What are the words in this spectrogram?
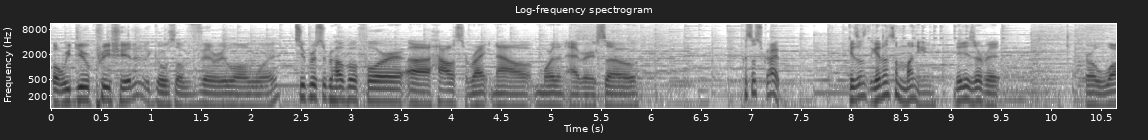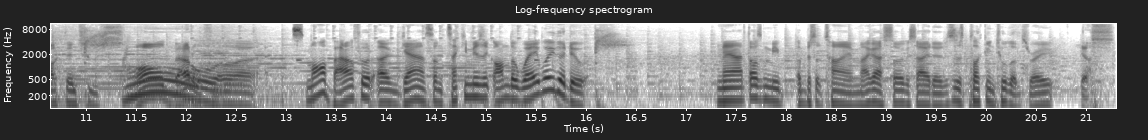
But we do appreciate it. It goes a very long way. super super helpful for uh, house right now more than ever. So, subscribe. Give them, give them some money. They deserve it. They're locked into small Ooh, battlefield. Uh, small battlefield again. Some techie music on the way. What are you gonna do? Man, I thought it was gonna be a bit of Time. I got so excited. This is plucking tulips, right? Yes.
